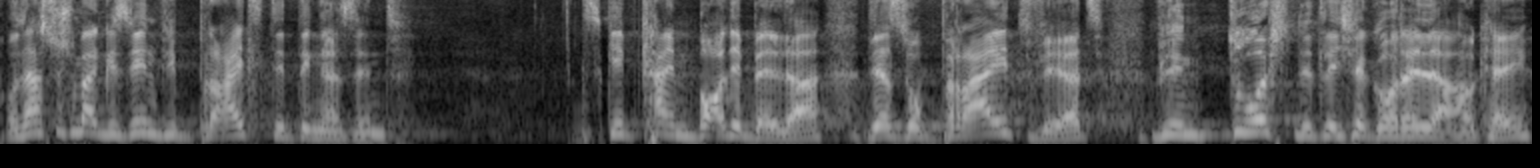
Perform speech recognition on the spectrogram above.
Und hast du schon mal gesehen, wie breit die Dinger sind? Es gibt keinen Bodybuilder, der so breit wird wie ein durchschnittlicher Gorilla, okay?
